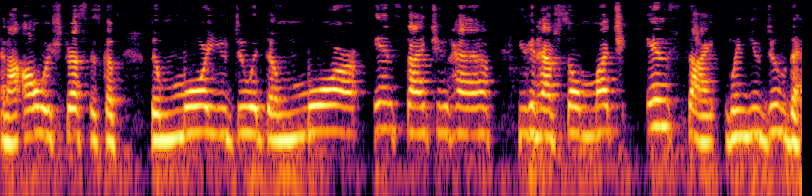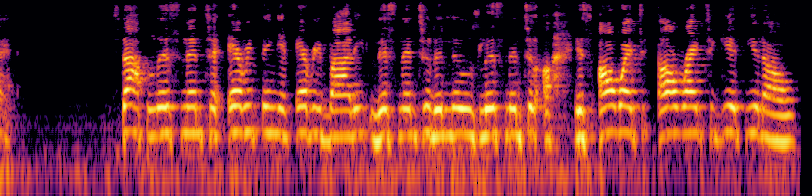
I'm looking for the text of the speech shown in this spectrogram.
And I always stress this because the more you do it, the more insight you have. You can have so much insight when you do that. Stop listening to everything and everybody, listening to the news, listening to, uh, it's all right, to, all right to get, you know,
